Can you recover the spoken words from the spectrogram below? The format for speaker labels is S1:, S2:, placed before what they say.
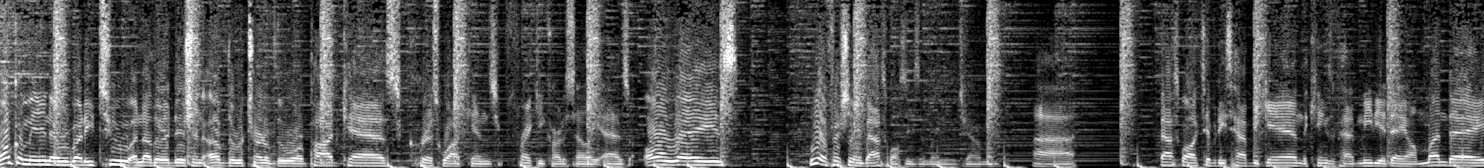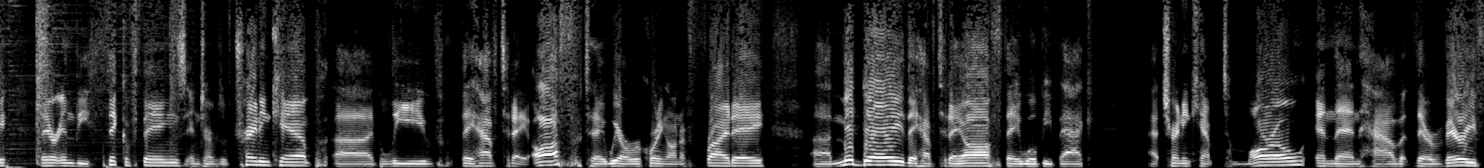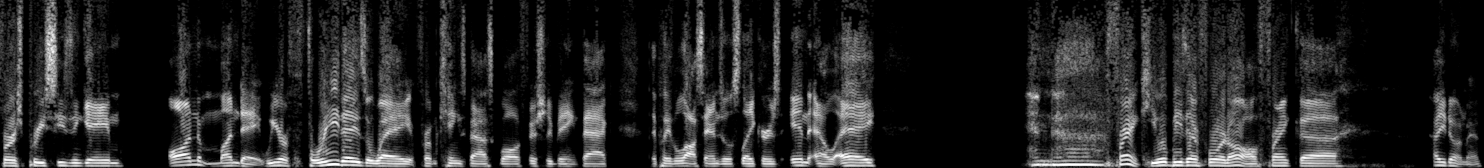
S1: Welcome in, everybody, to another edition of the Return of the Roar podcast. Chris Watkins, Frankie Cardicelli, as always. We are officially in basketball season, ladies and gentlemen. Uh, basketball activities have began. The Kings have had media day on Monday. They are in the thick of things in terms of training camp. Uh, I believe they have today off. Today we are recording on a Friday uh, midday. They have today off. They will be back at training camp tomorrow and then have their very first preseason game on Monday. We are three days away from Kings basketball officially being back. They play the Los Angeles Lakers in LA. And uh, Frank, you'll be there for it all. Frank, uh, how you doing, man?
